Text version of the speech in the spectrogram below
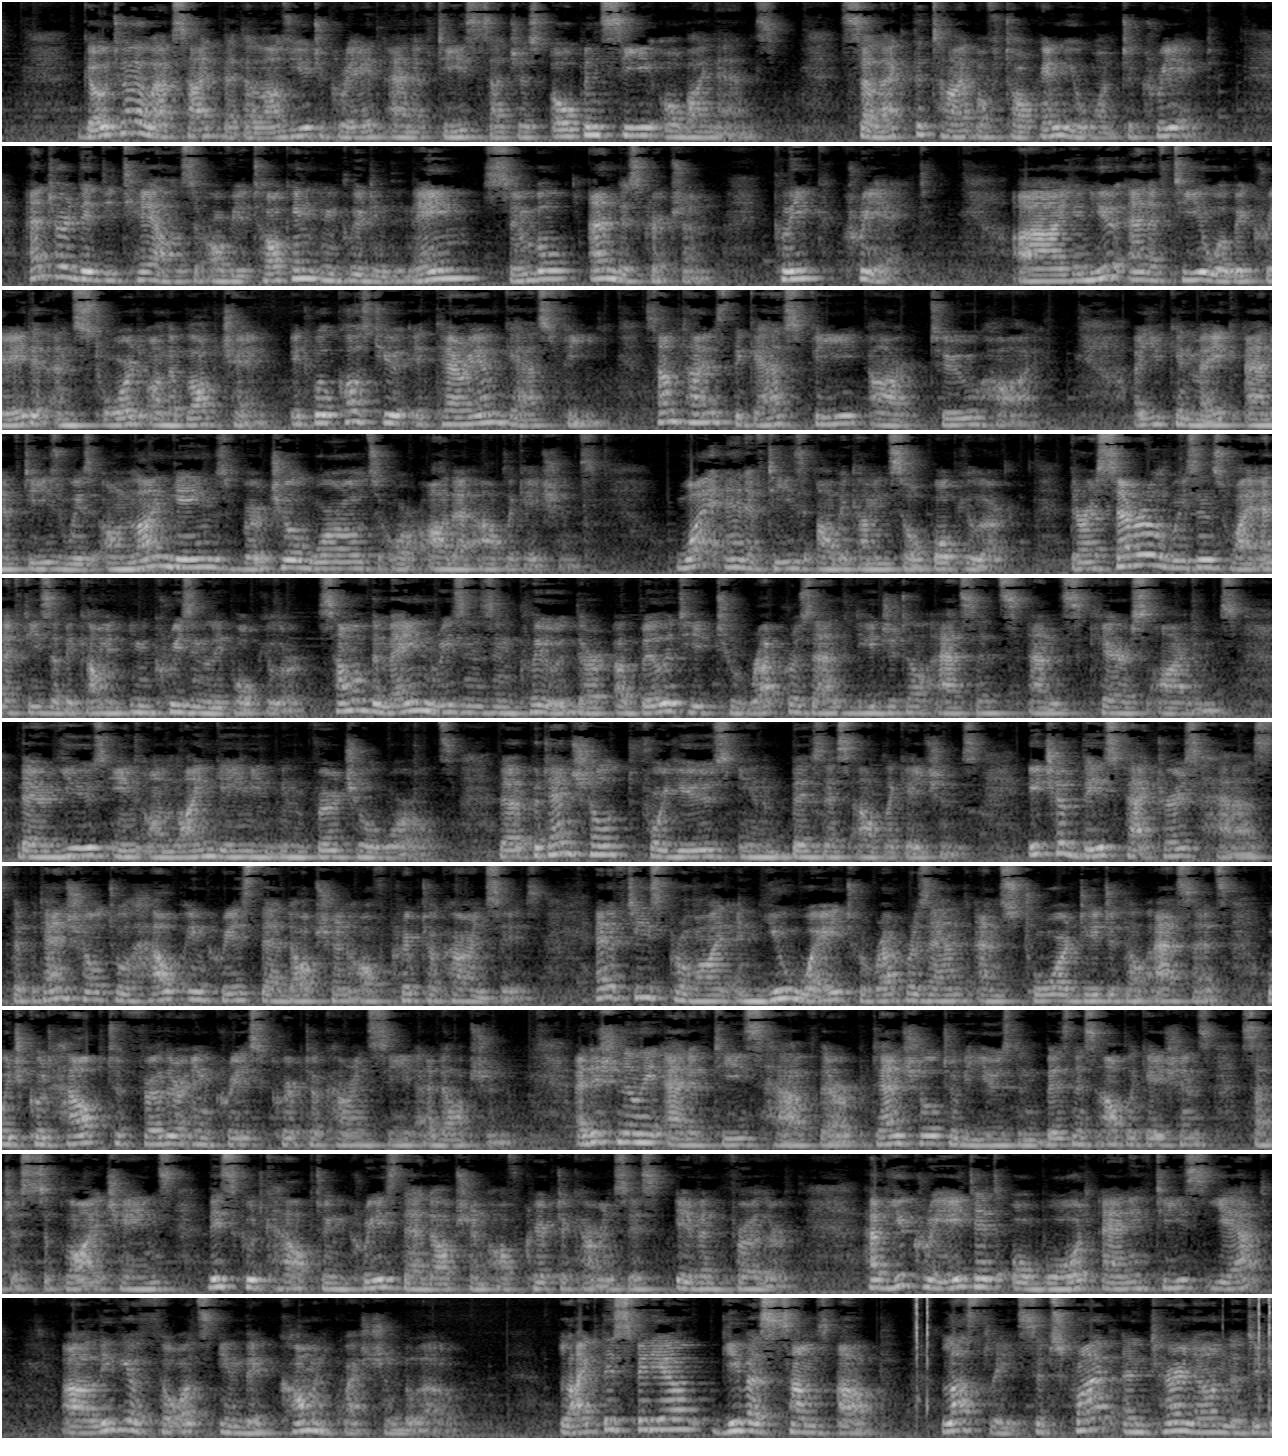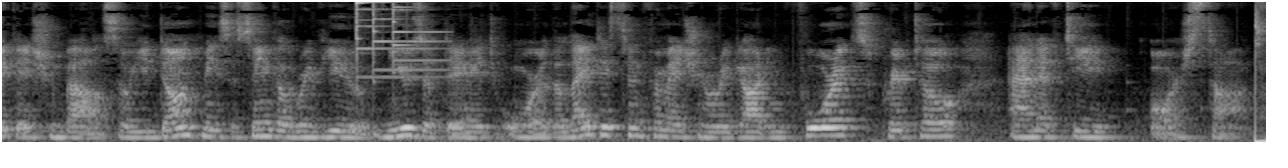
Go to a website that allows you to create NFTs such as OpenSea or Binance. Select the type of token you want to create. Enter the details of your token including the name, symbol, and description. Click Create. Uh, your new NFT will be created and stored on the blockchain. It will cost you Ethereum gas fee. Sometimes the gas fee are too high. Uh, you can make NFTs with online games, virtual worlds, or other applications. Why NFTs are becoming so popular? There are several reasons why NFTs are becoming increasingly popular. Some of the main reasons include their ability to represent digital assets and scarce items, their use in online gaming in virtual worlds, the potential for use in business applications. Each of these factors has the potential to help increase the adoption of cryptocurrencies. NFTs provide a new way to represent and store digital assets, which could help to further increase cryptocurrency adoption. Additionally, NFTs have their potential to be used in business applications such as supply chains. This could help to increase the adoption of cryptocurrencies even further. Have you created or bought NFTs yet? Uh, leave your thoughts in the comment question below. Like this video, give us thumbs up. Lastly, subscribe and turn on notification bell so you don't miss a single review, news update or the latest information regarding Forex, crypto, NFT or stocks.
